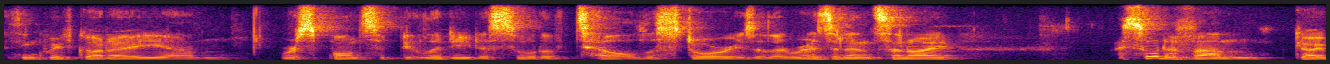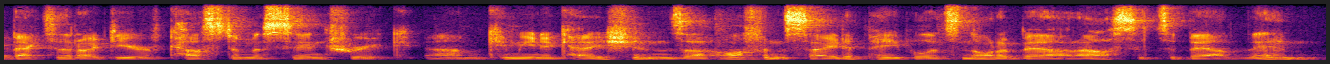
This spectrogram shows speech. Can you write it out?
I think we've got a um, responsibility to sort of tell the stories of the residents, and I, I sort of um, go back to that idea of customer centric um, communications. I often say to people, it's not about us; it's about them.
